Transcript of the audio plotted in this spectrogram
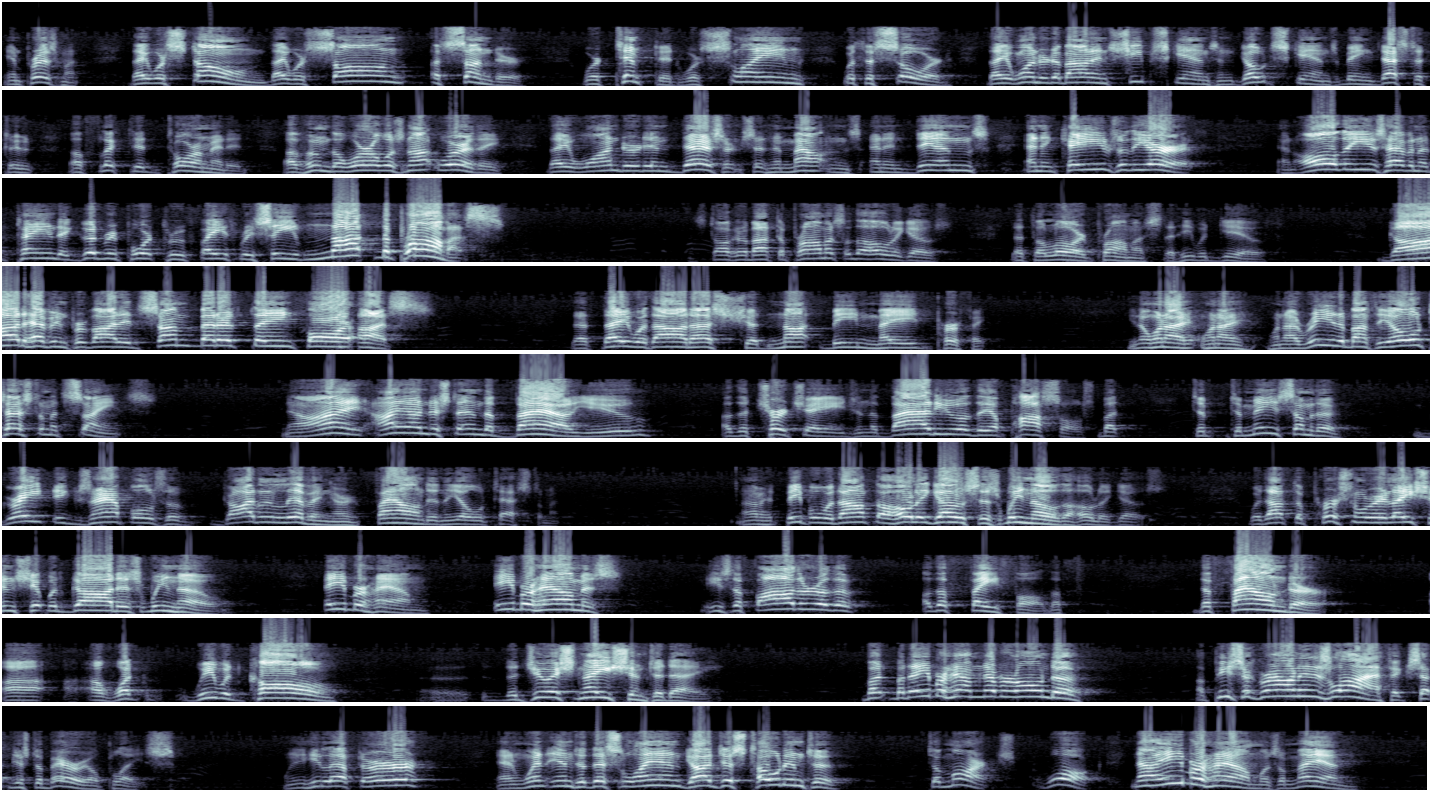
Imprisonment. They were stoned, they were sawn asunder, were tempted, were slain with the sword. They wandered about in sheepskins and goatskins, being destitute, afflicted, tormented, of whom the world was not worthy. They wandered in deserts and in mountains and in dens and in caves of the earth. And all these, having obtained a good report through faith, received not the promise. It's talking about the promise of the Holy Ghost that the Lord promised that He would give. God having provided some better thing for us, that they without us should not be made perfect. You know, when I, when I, when I read about the Old Testament saints, now I, I understand the value of the church age and the value of the apostles, but to, to me, some of the great examples of godly living are found in the Old Testament. I mean, people without the Holy Ghost as we know the Holy Ghost. Without the personal relationship with God as we know. Abraham. Abraham is, he's the father of the, of the faithful, the, the founder uh, of what we would call the Jewish nation today. But, but Abraham never owned a, a piece of ground in his life except just a burial place. When he left Ur, and went into this land, God just told him to, to march, walk. Now, Abraham was a man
